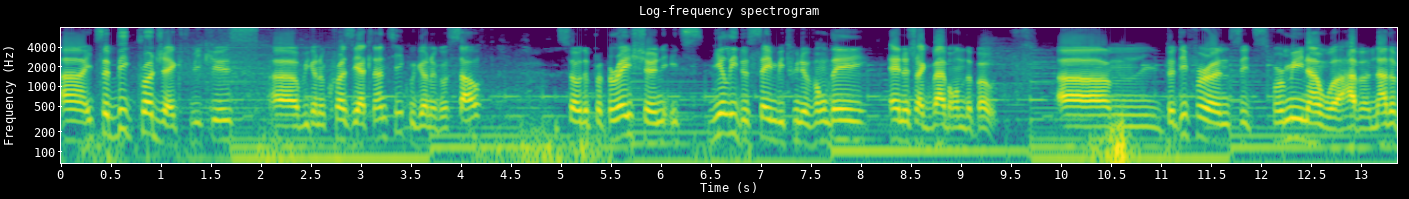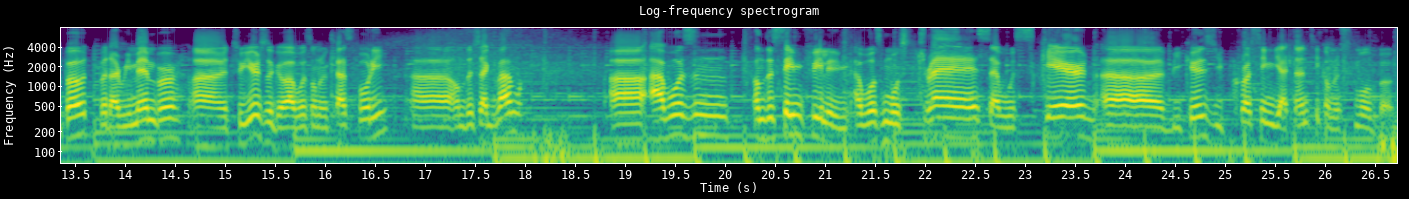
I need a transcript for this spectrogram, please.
Uh, it's a big project because uh, we're going to cross the Atlantic, we're going to go south. So the preparation, it's nearly the same between a Vendée and a Jacques Vabre on the boat. Um, the difference, it's for me now, we'll have another boat, but I remember uh, two years ago I was on a class 40 uh, on the Jacques Vabre. Uh, I wasn't on the same feeling. I was more stressed, I was scared uh, because you're crossing the Atlantic on a small boat.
